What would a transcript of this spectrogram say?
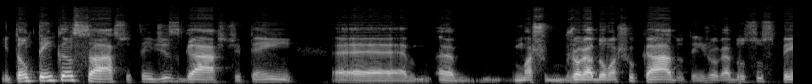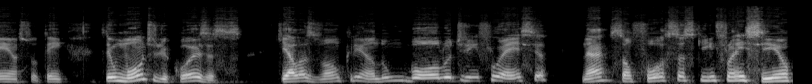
Então tem cansaço, tem desgaste, tem é, é, machu jogador machucado, tem jogador suspenso, tem, tem um monte de coisas que elas vão criando um bolo de influência né? São forças que influenciam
